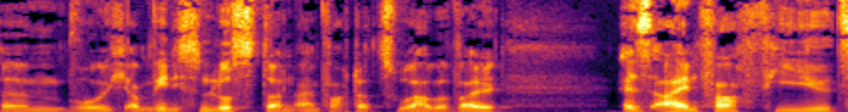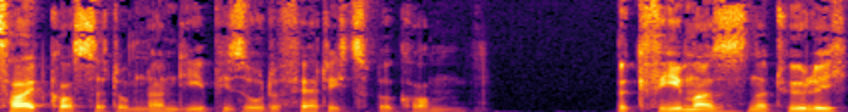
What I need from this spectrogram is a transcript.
ähm, wo ich am wenigsten Lust dann einfach dazu habe, weil es einfach viel Zeit kostet, um dann die Episode fertig zu bekommen. Bequemer ist es natürlich,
